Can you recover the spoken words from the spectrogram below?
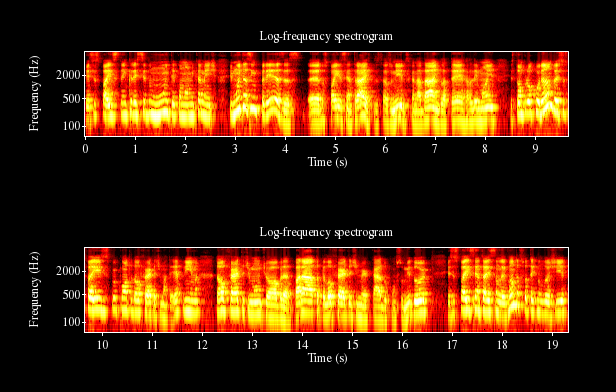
esses países têm crescido muito economicamente. E muitas empresas eh, dos países centrais, dos Estados Unidos, Canadá, Inglaterra, Alemanha, estão procurando esses países por conta da oferta de matéria-prima, da oferta de mão de obra barata, pela oferta de mercado consumidor. Esses países centrais estão levando a sua tecnologia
